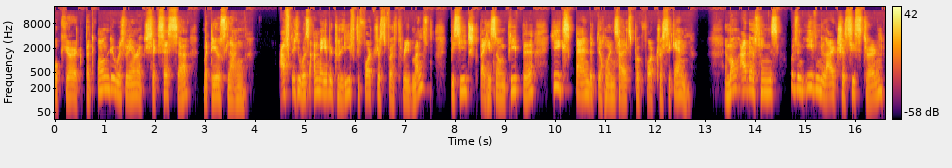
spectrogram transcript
occurred, but only with Leonhard's successor, Matthias Lang. After he was unable to leave the fortress for three months, besieged by his own people, he expanded the Hohensalzburg fortress again. Among other things, with an even larger cistern,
